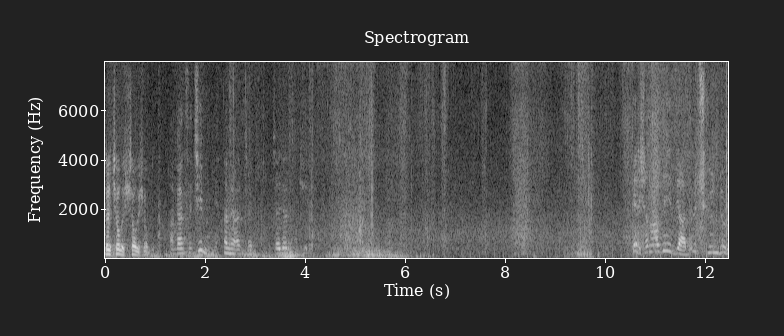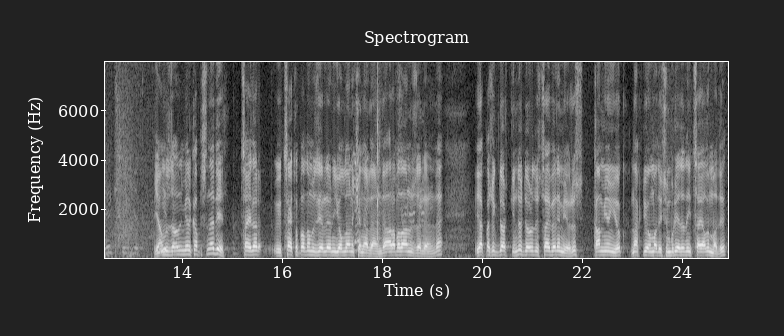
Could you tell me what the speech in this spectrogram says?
Sen çalış, çalış abla. Ben seçeyim mi? Hani, hani şey, şeyleri Perişan haldeyiz yani. Üç gündür, üç gündür. Yalnız alım yer kapısına değil. Çaylar, e, çay topladığımız yerlerin yollarının kenarlarında, arabaların üzerlerinde. Yaklaşık dört gündür doğru düz çay veremiyoruz. Kamyon yok. Nakliye olmadığı için buraya da hiç çay alınmadı.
